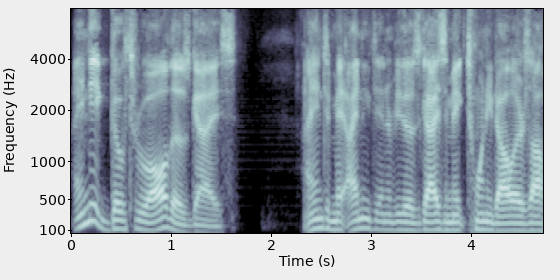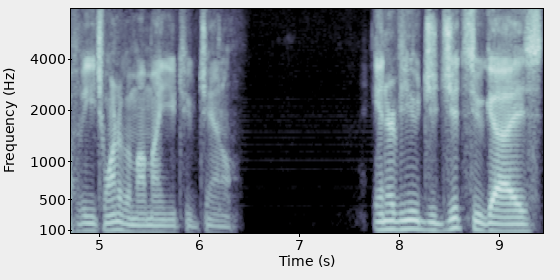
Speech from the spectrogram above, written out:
I need to go through all those guys. I need to I need to interview those guys and make twenty dollars off of each one of them on my YouTube channel. Interview jujitsu guys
